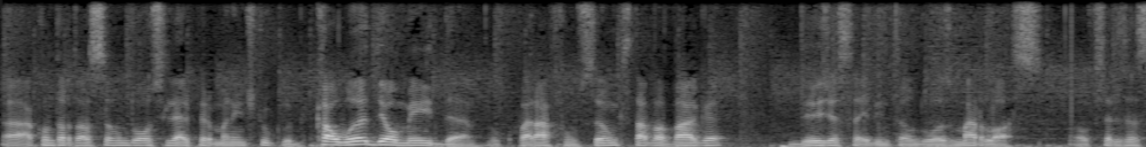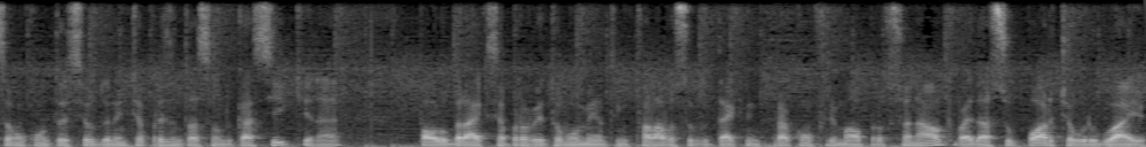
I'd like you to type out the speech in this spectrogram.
a, a contratação do auxiliar permanente do clube. Cauã de Almeida ocupará a função que estava vaga desde a saída então do Osmar Loss. A oficialização aconteceu durante a apresentação do Cacique, né? Paulo Brax aproveitou o momento em que falava sobre o técnico para confirmar o profissional, que vai dar suporte ao uruguaio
